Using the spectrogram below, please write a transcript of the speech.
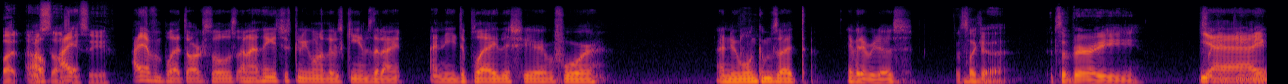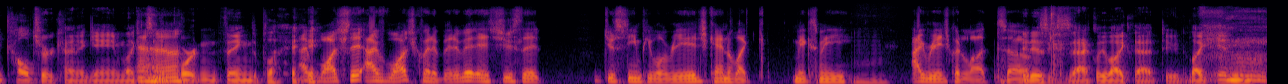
but it was Oh, still on oh, I- PC. I haven't played Dark Souls, and I think it's just gonna be one of those games that I I need to play this year before a new one comes out, if it ever does. It's like a it's a very it's Yeah, like a I- gaming culture kind of game. Like it's an Uh-huh. important thing to play. I've watched it. I've watched quite a bit of it. It's just that just seeing people rage kind of like makes me. I rage quite a lot. So it is exactly like that, dude. Like in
